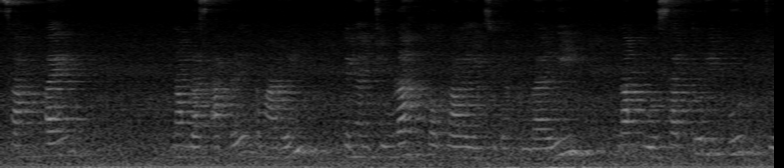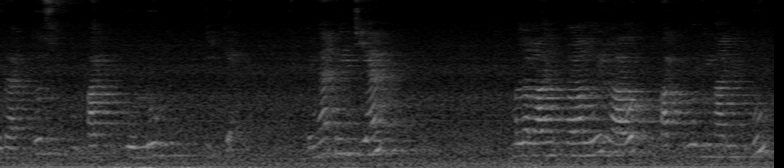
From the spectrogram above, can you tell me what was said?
sampai 16 April kemarin dengan jumlah total yang sudah kembali 61.743 dengan rincian melalui, laut 45.165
